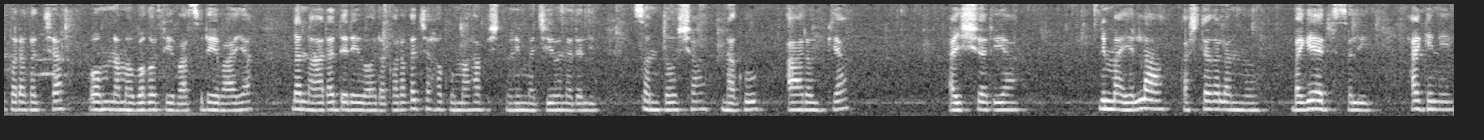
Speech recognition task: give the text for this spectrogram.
ಕೊರಗಜ್ಜ, ಓಂ ನಮ ಭಗವತಿ ವಾಸುದೇವಾಯ. ನನ್ನ ಆರಾಧ್ಯ ದೇವರ ಕೊರಗಜ್ಜ ಹಾಗೂ ಮಹಾವಿಷ್ಣು, ನಿಮ್ಮ ಜೀವನದಲ್ಲಿ ಸಂತೋಷ, ನಗು, ಆರೋಗ್ಯ, ಐಶ್ವರ್ಯ, ನಿಮ್ಮ ಎಲ್ಲ ಕಷ್ಟಗಳನ್ನು ಬಗೆಹರಿಸಲಿ. ಹಾಗೆಯೇ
